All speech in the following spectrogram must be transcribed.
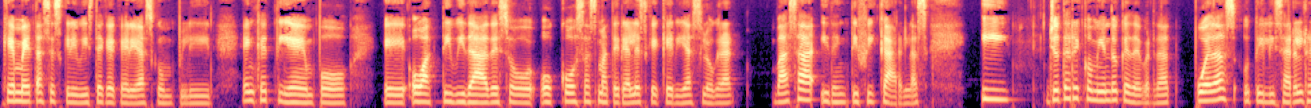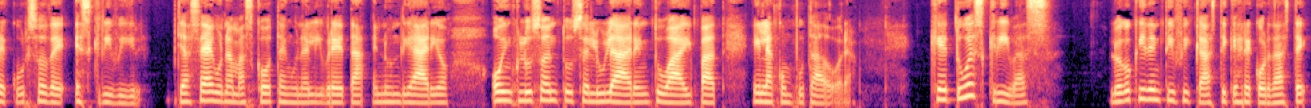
¿Qué metas escribiste que querías cumplir? ¿En qué tiempo? Eh, o actividades o, o cosas materiales que querías lograr. Vas a identificarlas y yo te recomiendo que de verdad puedas utilizar el recurso de escribir ya sea en una mascota, en una libreta, en un diario o incluso en tu celular, en tu iPad, en la computadora. Que tú escribas, luego que identificaste y que recordaste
